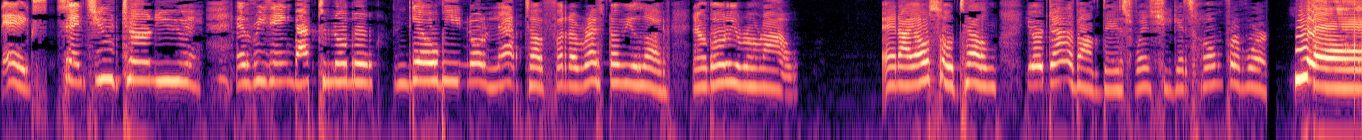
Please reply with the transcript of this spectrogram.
Thanks. Since you turned you everything back to normal, there'll be no laptop for the rest of your life. Now go to your room now. And I also tell your dad about this when she gets home from work. Yeah!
